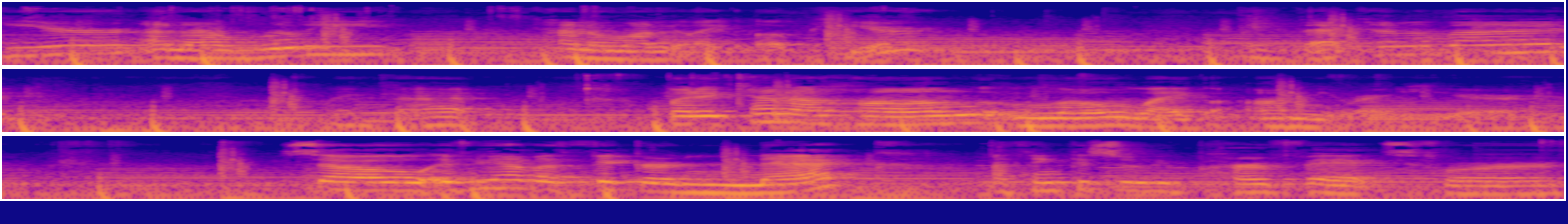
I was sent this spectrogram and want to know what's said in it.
here. And I really kind of want it like up here, like that kind of vibe, like that. But it kind of hung low like on me right here. So if you have a thicker neck, I think this would be perfect for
